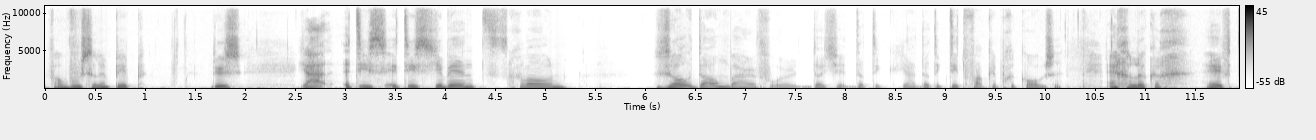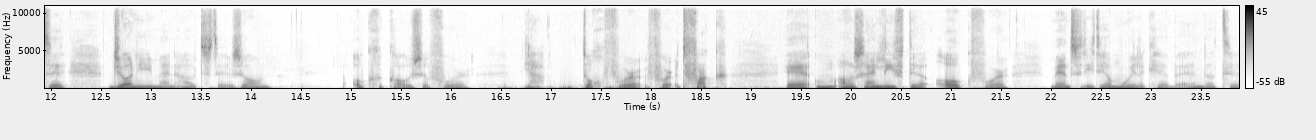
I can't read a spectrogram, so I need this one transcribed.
van Woesel en Pip. Dus ja, het is, het is, je bent gewoon zo dankbaar voor dat, je, dat, ik, ja, dat ik dit vak heb gekozen. En gelukkig heeft uh, Johnny, mijn oudste zoon, ook gekozen voor, ja, toch voor, voor het vak. Hè, om al zijn liefde ook voor mensen die het heel moeilijk hebben. En dat, uh,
